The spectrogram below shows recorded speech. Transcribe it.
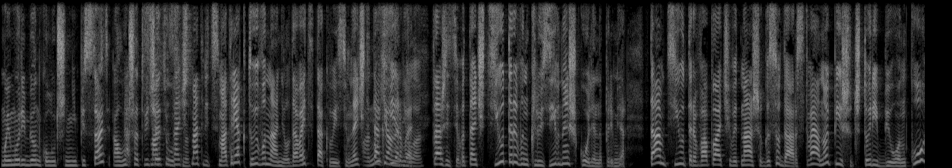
моему ребенку лучше не писать, а лучше Так, отвечать сма- устно. Значит, смотрите, смотря кто его нанял. Давайте так выясним. Значит, А, ну, так, первое. наняла. Подождите, вот, значит, тьютеры в инклюзивной школе, например. Там тьютеров оплачивает наше государство, и оно пишет, что ребенку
